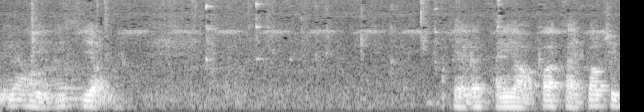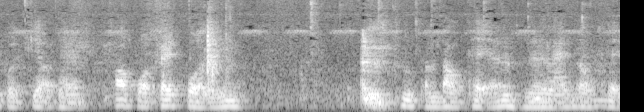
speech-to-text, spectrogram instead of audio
những gì đi triệu để là thầy nhỏ có thầy có chỉ một triệu thèm có một cái của thì cầm đầu thẻ rồi lái đầu thẻ.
